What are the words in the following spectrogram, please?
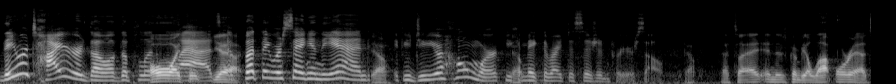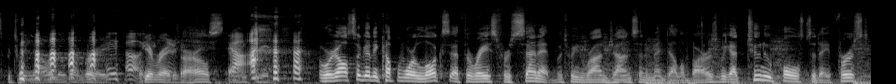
They were tired, though, of the political Oh, I think- ads. yeah. But they were saying in the end, Yeah. if you do your homework, you Yep. can make the right decision for yourself. Yeah, that's and there's going to be a lot more ads between now and November 8th. know, Get ready. Charles, thank you. We're also getting a couple more looks at the race for Senate between Ron Johnson and Mandela Barnes. We got two new polls today. First,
